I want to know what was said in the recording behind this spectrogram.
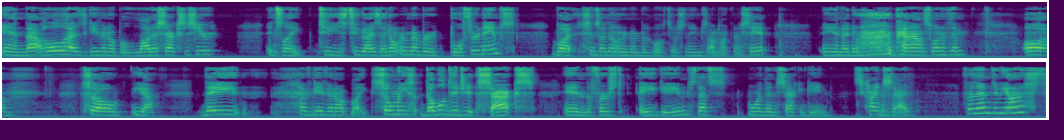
and that hole has given up a lot of sacks this year. It's like to these two guys. I don't remember both their names, but since I don't remember both those names, I'm not gonna say it, and I don't know how to pronounce one of them. Um, so yeah, they have given up like so many double digit sacks in the first eight games. That's more than a sack a game. It's kind of sad for them, to be honest.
